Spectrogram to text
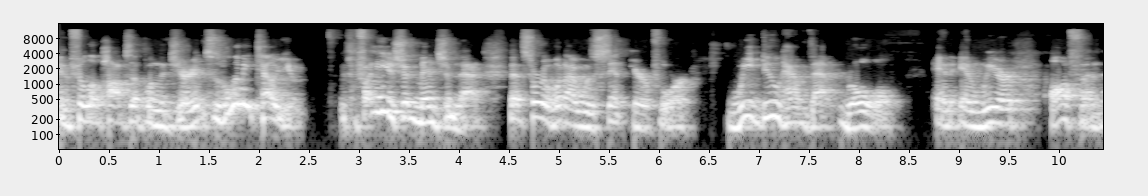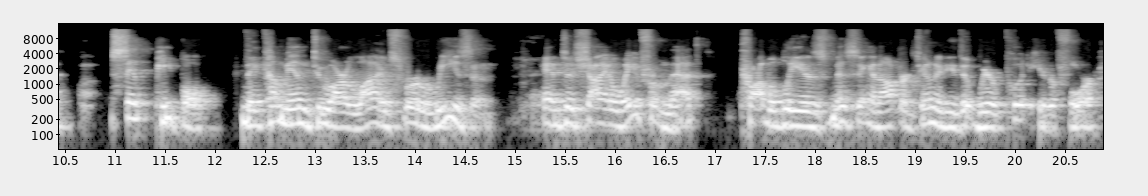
And Philip hops up on the chariot and says, Well, let me tell you. It's funny you should mention that. That's sort of what I was sent here for. We do have that role, and, and we are often sent people. They come into our lives for a reason. And to shy away from that probably is missing an opportunity that we're put here for.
